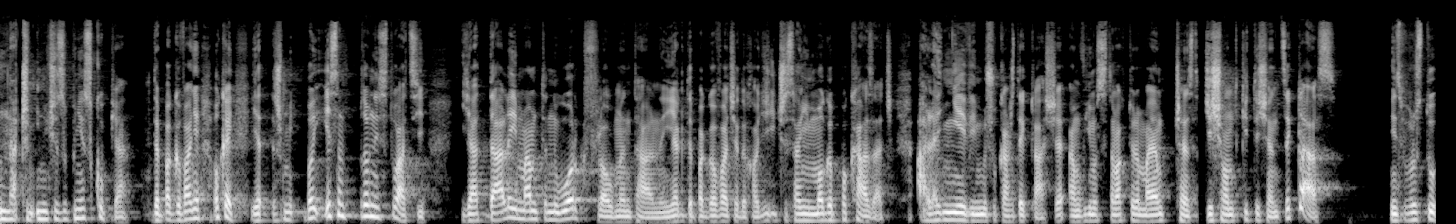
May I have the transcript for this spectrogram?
na czym innym się zupełnie skupia. Debugowanie, okej, okay, ja, bo jestem w podobnej sytuacji. Ja dalej mam ten workflow mentalny, jak debugować, jak dochodzić i czasami mogę pokazać, ale nie wiem już o każdej klasie, a mówimy o systemach, które mają często dziesiątki tysięcy klas. Więc po prostu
